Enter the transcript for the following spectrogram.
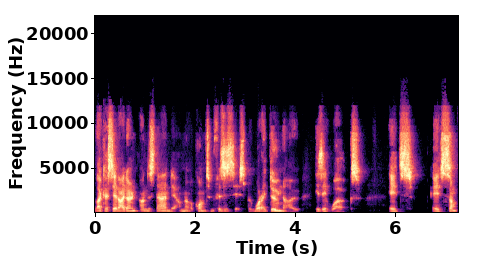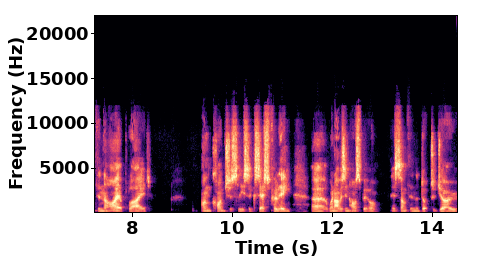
like I said, I don't understand it. I'm not a quantum physicist, but what I do know is it works. It's it's something that I applied unconsciously successfully uh, when I was in hospital. It's something that Dr. Joe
